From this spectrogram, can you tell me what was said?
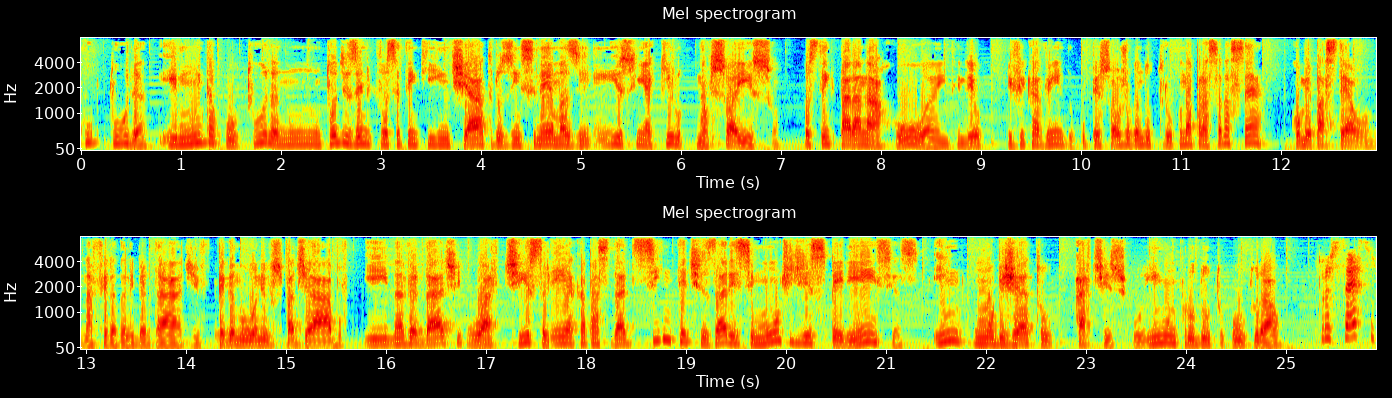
cultura. E muita cultura, não estou dizendo que você tem que ir em teatros, em cinemas, em isso, em aquilo. Não só isso. Você tem que parar na rua, entendeu? E ficar vendo o pessoal jogando truco na Praça da Sé comer pastel na Feira da Liberdade, pegando ônibus para diabo. E, na verdade, o artista tem a capacidade de sintetizar esse monte de experiências em um objeto artístico, em um produto cultural. O processo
